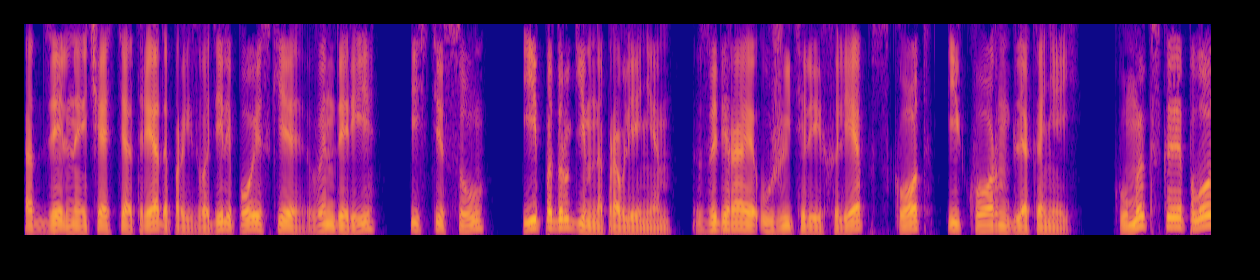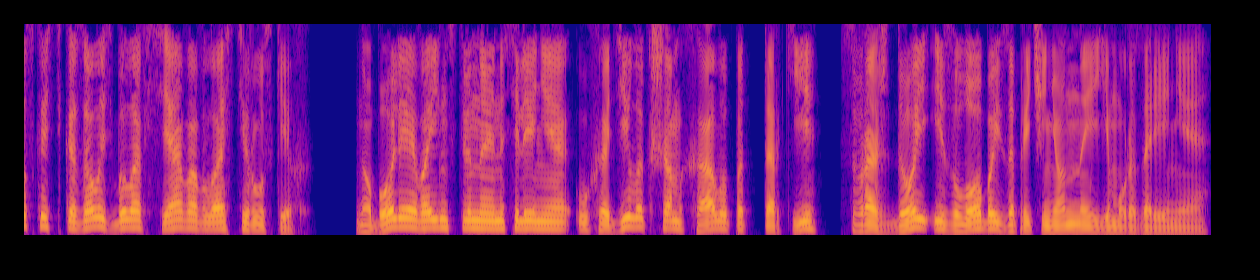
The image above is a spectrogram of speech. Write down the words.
Отдельные части отряда производили поиски в Эндери, Истису и по другим направлениям, забирая у жителей хлеб, скот и корм для коней. Кумыкская плоскость, казалось, была вся во власти русских. Но более воинственное население уходило к Шамхалу под Тарки с враждой и злобой за причиненное ему разорение.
